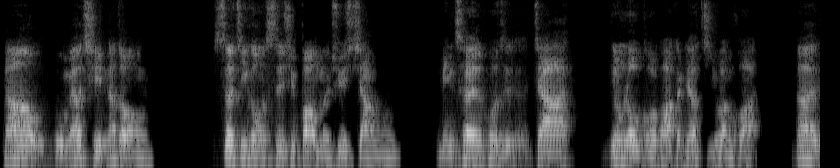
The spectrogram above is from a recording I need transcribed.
然后我们要请那种设计公司去帮我们去想名称，或者加用 logo 的话，可能要几万块。那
